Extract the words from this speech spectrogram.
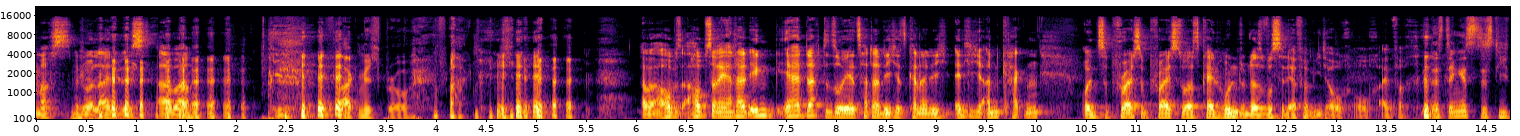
machst, wenn du alleine bist. Aber, Frag mich, Bro. Frag mich. aber Haupts Hauptsache, er hat halt irgendwie, er dachte so, jetzt hat er dich, jetzt kann er dich endlich ankacken. Und surprise, surprise, du hast keinen Hund und das wusste der Vermieter auch, auch einfach. Das Ding ist, dass die,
